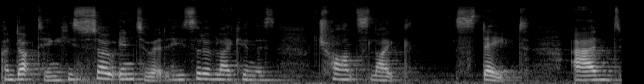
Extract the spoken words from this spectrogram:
conducting, he's so into it. He's sort of like in this trance like state. And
